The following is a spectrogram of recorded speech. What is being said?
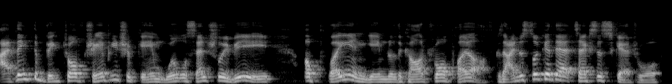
I think the Big 12 championship game will essentially be a play-in game to the college football playoff because I just look at that Texas schedule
